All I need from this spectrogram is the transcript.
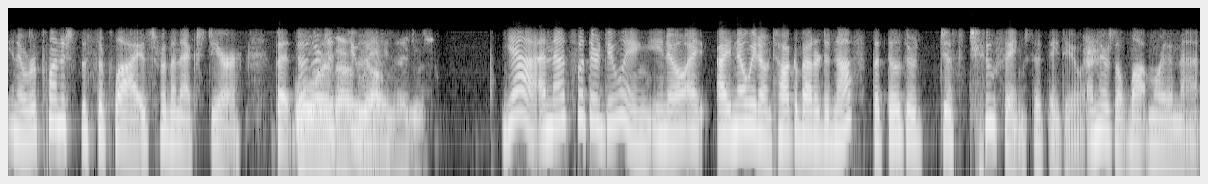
you know, replenish the supplies for the next year. But those Boy, are just two ways. outrageous. Yeah, and that's what they're doing. You know, I I know we don't talk about it enough, but those are just two things that they do, and there's a lot more than that.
